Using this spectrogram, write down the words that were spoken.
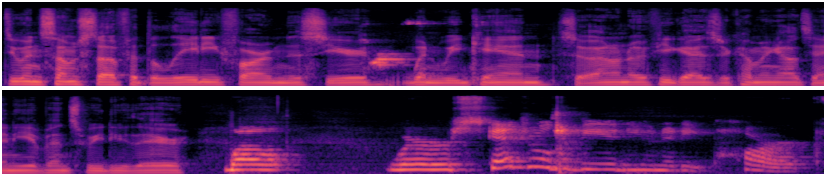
doing some stuff at the Lady Farm this year when we can. So I don't know if you guys are coming out to any events we do there. Well, we're scheduled to be in Unity Park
